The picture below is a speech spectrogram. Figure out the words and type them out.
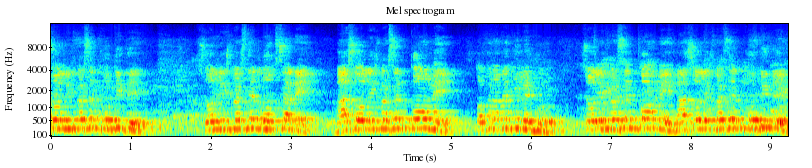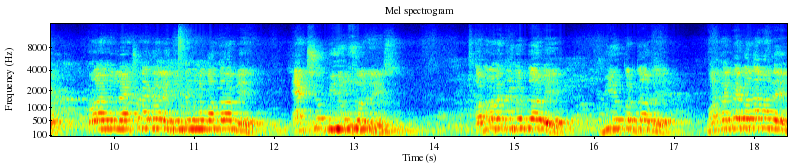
চল্লিশ পার্সেন্ট ক্ষতিতে। চল্লিশ পার্সেন্ট লোকসানে বা চল্লিশ পার্সেন্ট কমে, তখন আমরা কি লিখব? চল্লিশ পার্সেন্ট কমে বা চল্লিশ পার্সেন্ট ক্ষতিতে, ক্রয় মূল্য একশো টাকা হলে বিক্রয় মূল্য কত হবে? একশো বিয়োগ চল্লিশ। তখন আমরা কি করতে হবে? বিয়োগ করতে হবে। মনে রাখবে কথা আমাদের?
